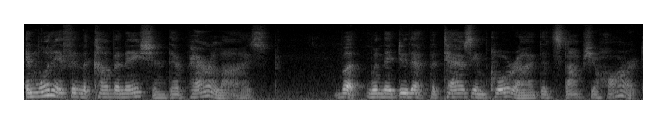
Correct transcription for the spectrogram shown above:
And what if in the combination they're paralyzed, but when they do that potassium chloride that stops your heart,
